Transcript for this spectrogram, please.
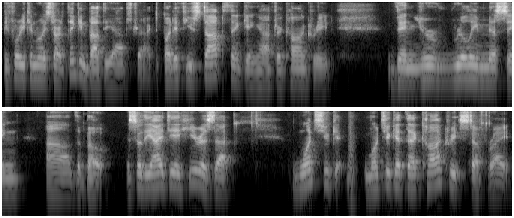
before you can really start thinking about the abstract. But if you stop thinking after concrete, then you're really missing uh, the boat. And so the idea here is that once you get once you get that concrete stuff right,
